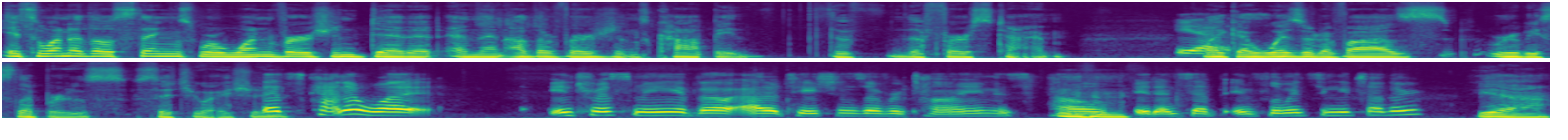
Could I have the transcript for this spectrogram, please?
it's one of those things where one version did it and then other versions copied the the first time. Yeah, Like a Wizard of Oz Ruby Slippers situation. that's kind of what interests me about adaptations over time is how Mhm. it ends up influencing each other. yeah.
